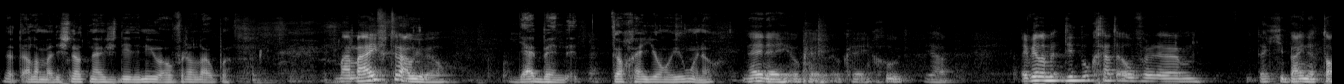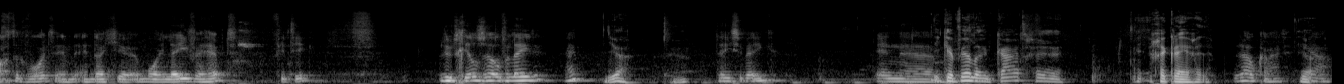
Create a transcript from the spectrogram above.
dat allemaal die snotneuzen die er nu overal lopen. Maar mij vertrouw je wel. Jij bent toch geen jonge jongen nog. Nee, nee, oké, oké, goed. Ja. Hey Willem, dit boek gaat over ehm, dat je bijna 80 wordt en, en dat je een mooi leven hebt, vind ik. Ruud Gils is overleden, hè, Ja. deze week. En eh Ik heb wel een kaart ge- gekregen rouwkaart, ja. Ja.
